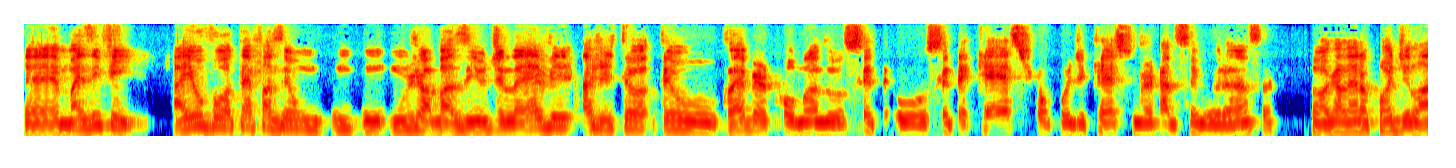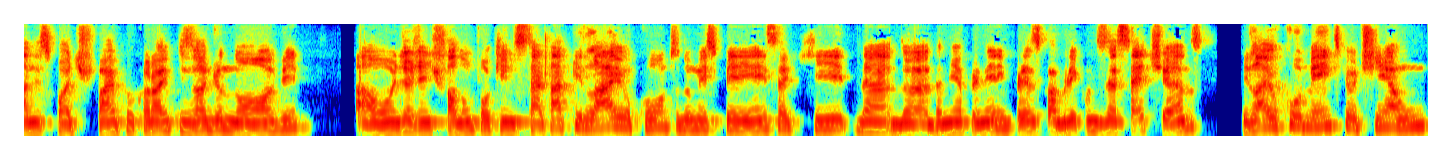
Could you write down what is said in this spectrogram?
É, mas enfim, aí eu vou até fazer um, um, um jabazinho de leve. A gente tem, tem o Kleber comando o, CT, o CTCast, que é o podcast do Mercado de Segurança. Então a galera pode ir lá no Spotify procurar o episódio 9, aonde a gente falou um pouquinho de startup. E lá eu conto de uma experiência aqui da, da, da minha primeira empresa que eu abri com 17 anos. E lá eu comento que eu tinha um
